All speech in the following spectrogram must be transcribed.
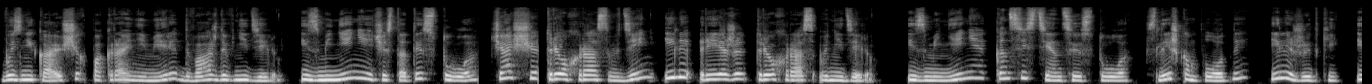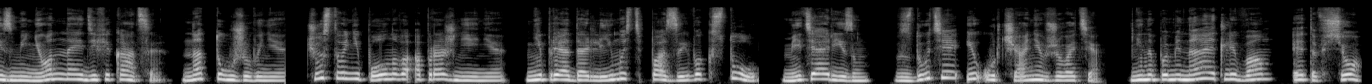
возникающих по крайней мере дважды в неделю. Изменение частоты стула чаще трех раз в день или реже трех раз в неделю. Изменение консистенции стула, слишком плотный или жидкий. Измененная дефекация, натуживание, чувство неполного опорожнения, непреодолимость позыва к стулу, метеоризм, вздутие и урчание в животе. Не напоминает ли вам это все,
